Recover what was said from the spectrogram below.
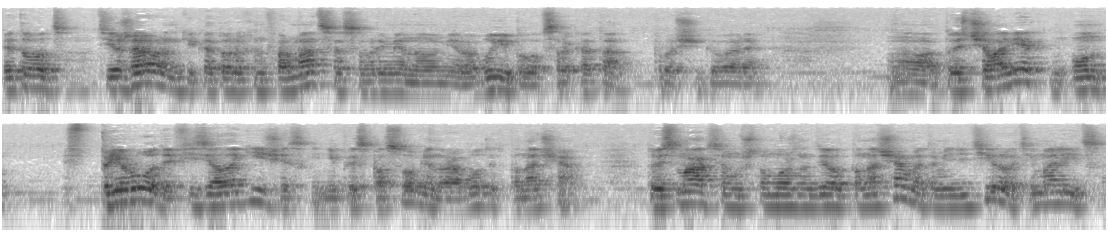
это вот те жаворонки, которых информация современного мира выебала в сорокота, проще говоря. Вот. То есть человек, он в природе физиологически не приспособлен работать по ночам. То есть максимум, что можно делать по ночам, это медитировать и молиться.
